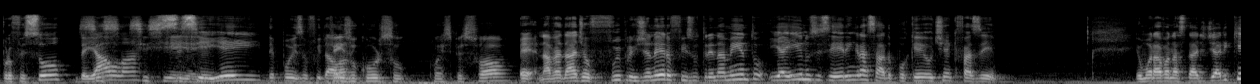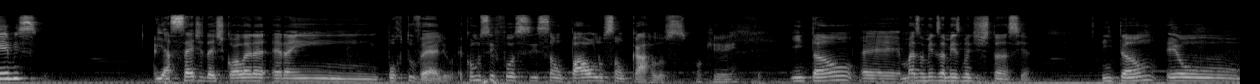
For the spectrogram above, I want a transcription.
professor, dei C- aula, CCAA. CCAA, depois eu fui dar Fez aula. o curso com esse pessoal. É, na verdade eu fui pro Rio de Janeiro, fiz o treinamento e aí no CCA era engraçado, porque eu tinha que fazer. Eu morava na cidade de Ariquemes e a sede da escola era, era em Porto Velho. É como se fosse São Paulo, São Carlos. Ok. Então, é mais ou menos a mesma distância. Então, eu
